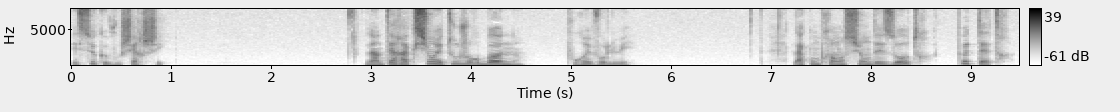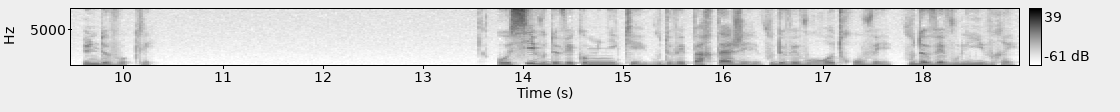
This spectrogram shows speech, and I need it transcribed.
et ce que vous cherchez. L'interaction est toujours bonne pour évoluer. La compréhension des autres peut être une de vos clés. Aussi, vous devez communiquer, vous devez partager, vous devez vous retrouver, vous devez vous livrer.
